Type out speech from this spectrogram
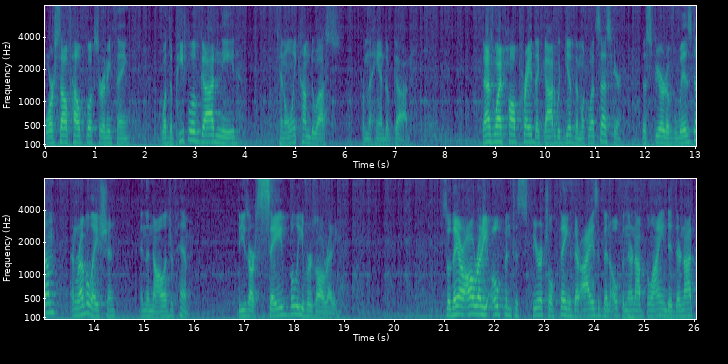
or self help books or anything. What the people of God need can only come to us from the hand of God. That's why Paul prayed that God would give them. Look what it says here the spirit of wisdom and revelation and the knowledge of Him. These are saved believers already. So they are already open to spiritual things. Their eyes have been opened. They're not blinded. They're not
